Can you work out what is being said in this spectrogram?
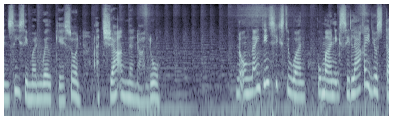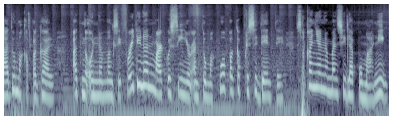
NC si Manuel Quezon at siya ang nanalo. Noong 1961, pumanig sila kay Diosdado Macapagal at noon namang si Ferdinand Marcos Sr. ang tumakbo pagka-presidente, sa kanya naman sila pumanig.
